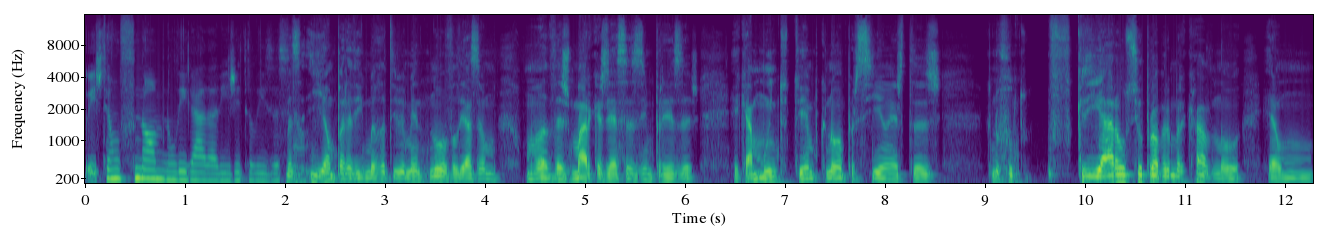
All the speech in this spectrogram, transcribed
este é um fenómeno ligado à digitalização. Mas, e é um paradigma relativamente novo. Aliás, é uma das marcas dessas empresas é que há muito tempo que não apareciam estas que no fundo criaram o seu próprio mercado. Não, é um,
